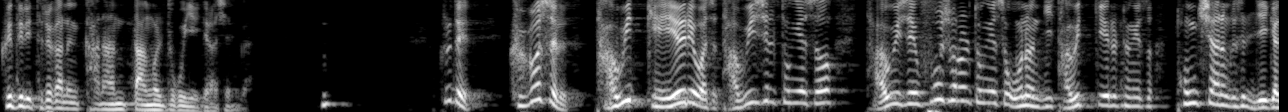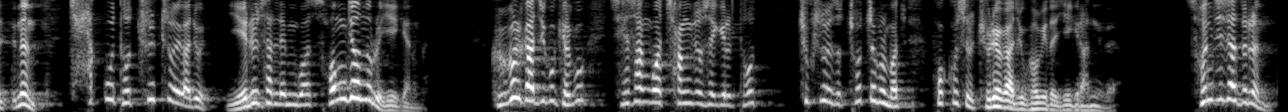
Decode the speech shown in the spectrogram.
그들이 들어가는 가나안 땅을 두고 얘기를 하시는 거야. 그런데 그것을 다윗 계열에 와서 다윗을 통해서 다윗의 후손을 통해서 오는 이 다윗 계열을 통해서 통치하는 것을 얘기할 때는 자꾸 더 축소해 가지고 예루살렘과 성전으로 얘기하는 거야. 그걸 가지고 결국 세상과 창조 세계를 더 축소해서 초점을 맞춰 포커스를 줄여 가지고 거기다 얘기를 하는 거야. 선지자들은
